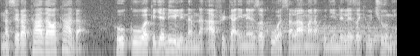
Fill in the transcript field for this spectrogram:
na sera kadha wa kadha, huku wakijadili namna Afrika inaweza kuwa salama na kujiendeleza kiuchumi.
